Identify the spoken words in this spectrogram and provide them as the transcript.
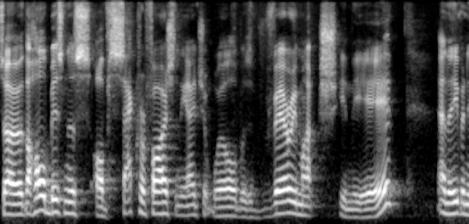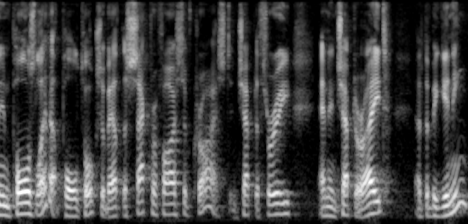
So the whole business of sacrifice in the ancient world was very much in the air. And even in Paul's letter, Paul talks about the sacrifice of Christ in chapter 3 and in chapter 8 at the beginning.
